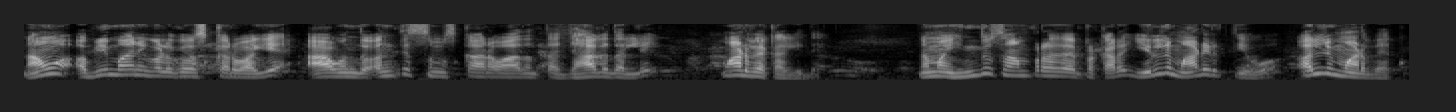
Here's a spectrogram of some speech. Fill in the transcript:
ನಾವು ಅಭಿಮಾನಿಗಳಿಗೋಸ್ಕರವಾಗಿ ಆ ಒಂದು ಅಂತ್ಯ ಸಂಸ್ಕಾರವಾದಂಥ ಜಾಗದಲ್ಲಿ ಮಾಡಬೇಕಾಗಿದೆ. ನಮ್ಮ ಹಿಂದೂ ಸಂಪ್ರದಾಯ ಪ್ರಕಾರ ಎಲ್ಲಿ ಮಾಡಿರ್ತೀವೋ ಅಲ್ಲಿ ಮಾಡಬೇಕು.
